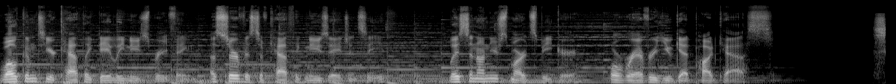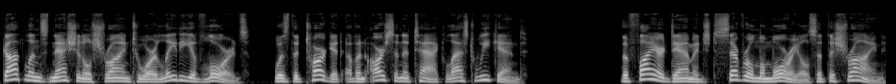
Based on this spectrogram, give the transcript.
Welcome to your Catholic Daily News Briefing, a service of Catholic News Agency. Listen on your smart speaker or wherever you get podcasts. Scotland's national shrine to Our Lady of Lourdes was the target of an arson attack last weekend. The fire damaged several memorials at the shrine.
